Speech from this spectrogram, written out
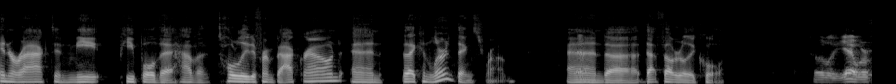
interact and meet people that have a totally different background and that i can learn things from Yeah. and uh that felt really cool Totally. Yeah, we're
